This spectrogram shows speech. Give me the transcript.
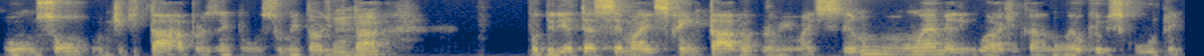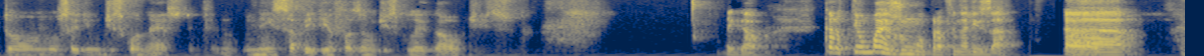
ou um som de guitarra, por exemplo, um instrumental de uhum. guitarra. Poderia até ser mais rentável para mim, mas eu não, não é minha linguagem, cara, não é o que eu escuto, então não seria um disco honesto, entendeu? Eu nem saberia fazer um disco legal disso. Legal. Cara, eu tenho mais uma para finalizar. Ah. Uh,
